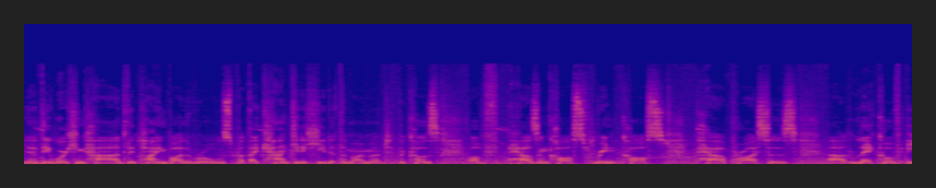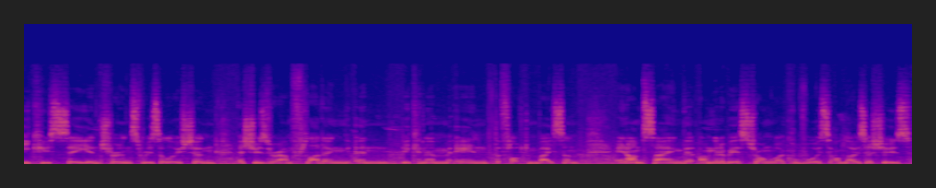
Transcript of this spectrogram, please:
you know, they're working hard, they're playing by the rules, but they can't get ahead at the moment because of housing costs, rent costs, power prices, uh, lack of EQC insurance resolution, issues around flooding in Beckenham and the Flockton Basin. And I'm saying that I'm going to be a strong local voice on those issues.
